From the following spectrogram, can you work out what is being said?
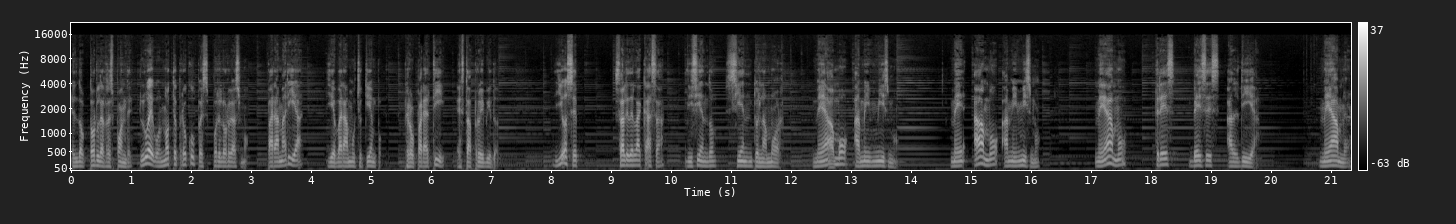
El doctor le responde, luego no te preocupes por el orgasmo. Para María llevará mucho tiempo, pero para ti está prohibido. Joseph sale de la casa diciendo, siento el amor, me amo a mí mismo, me amo a mí mismo me amo tres veces al día. Me amo.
